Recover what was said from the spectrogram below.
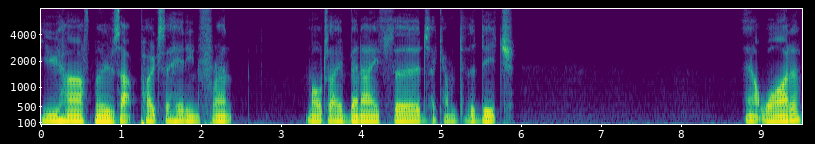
U half moves up, pokes ahead in front. Multi Benet third, They come to the ditch. Out wider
